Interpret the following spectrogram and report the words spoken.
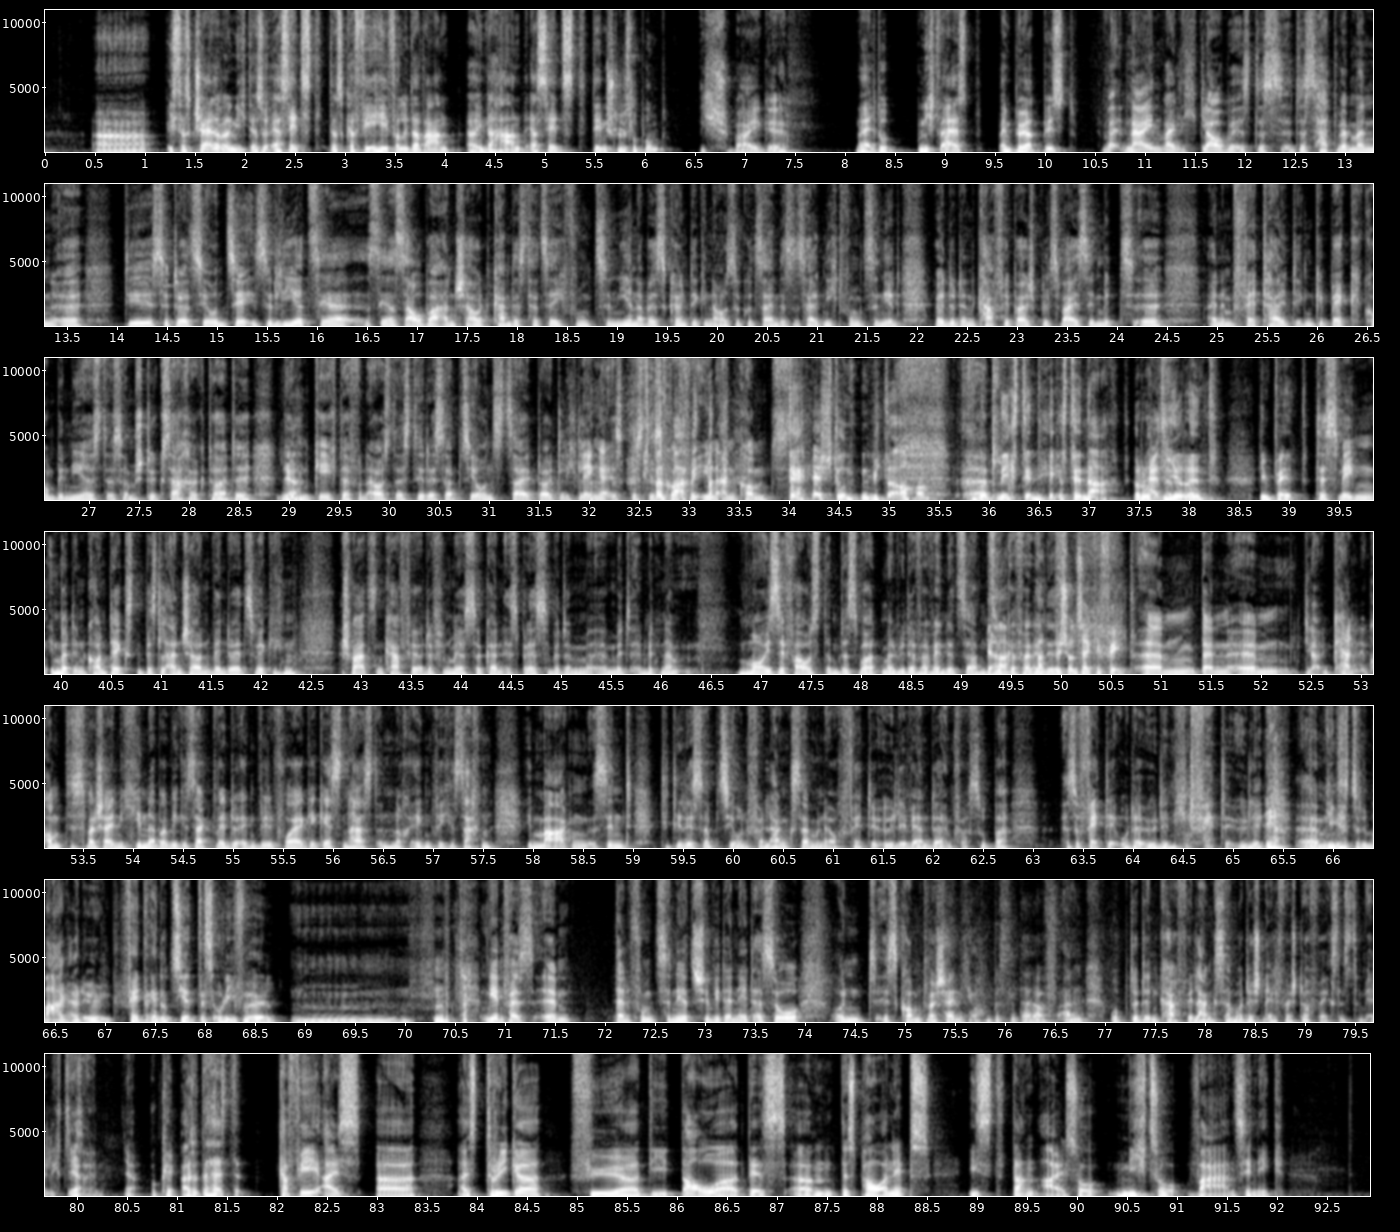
äh, ist das gescheit oder nicht? Also ersetzt das Kaffeeheferl in der, Wand, äh, in der Hand ersetzt den Schlüsselbund? Ich schweige. Weil du nicht weißt, empört bist, Nein, weil ich glaube, ist das, das hat, wenn man äh, die Situation sehr isoliert, sehr, sehr sauber anschaut, kann das tatsächlich funktionieren, aber es könnte genauso gut sein, dass es halt nicht funktioniert. Wenn du den Kaffee beispielsweise mit äh, einem fetthaltigen Gebäck kombinierst, also einem Stück Sachertorte, dann ja. gehe ich davon aus, dass die Resorptionszeit deutlich länger ist, bis das Koffein ankommt. Drei Stunden wieder auf ähm, und liegst die nächste Nacht rotierend. Also, im Bett. Deswegen immer den Kontext ein bisschen anschauen, wenn du jetzt wirklich einen schwarzen Kaffee oder von mir aus sogar einen Espresso mit, einem, äh, mit, mit einer Mäusefaust, um das Wort mal wieder verwendet zu haben, ja, Zucker verwendet. Hat mir schon sehr gefehlt. Ähm, dann ähm, kann, kommt es wahrscheinlich hin, aber wie gesagt, wenn du irgendwie vorher gegessen hast und noch irgendwelche Sachen im Magen sind, die die Resorption verlangsamen, auch fette Öle wären da einfach super. Also fette oder Öle, nicht fette Öle. Ja, ähm, ging es zu den mageren Ölen. Fettreduziertes Olivenöl. Mm, jedenfalls, ähm, dann funktioniert es schon wieder nicht so. Und es kommt wahrscheinlich auch ein bisschen darauf an, ob du den Kaffee langsam oder schnell verstoffwechselst, um ehrlich zu ja, sein. Ja, okay. Also das heißt, Kaffee als, äh, als Trigger für die Dauer des, ähm, des Powernaps ist dann also nicht so wahnsinnig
